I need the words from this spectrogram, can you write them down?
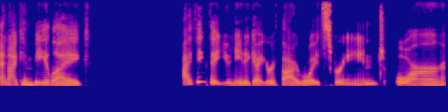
And I can be like, I think that you need to get your thyroid screened, or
